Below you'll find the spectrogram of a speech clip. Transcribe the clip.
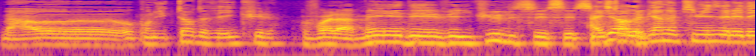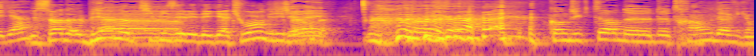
Bah, euh, au conducteur de véhicule. Voilà, mais des véhicules, c'est c'est Ah, bien. histoire de mais- bien optimiser les dégâts. Histoire de bien Euh, optimiser les dégâts. Tu vois, dirais- Bird conducteur de, de train ou d'avion.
